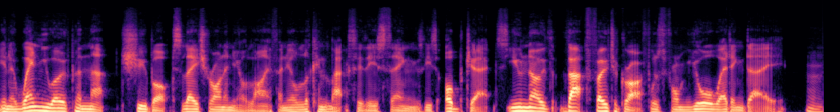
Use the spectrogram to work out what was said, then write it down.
You know, when you open that shoebox later on in your life and you're looking back through these things, these objects, you know that that photograph was from your wedding day. Hmm.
